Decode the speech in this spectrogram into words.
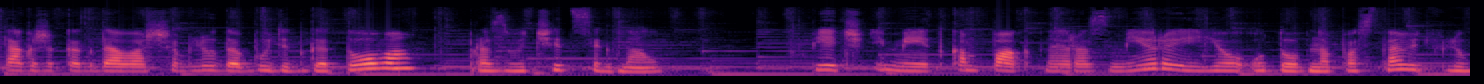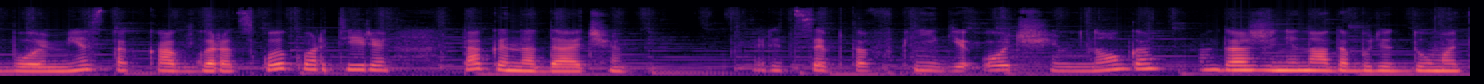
Также, когда ваше блюдо будет готово, прозвучит сигнал. Печь имеет компактные размеры, ее удобно поставить в любое место, как в городской квартире, так и на даче. Рецептов в книге очень много, даже не надо будет думать,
